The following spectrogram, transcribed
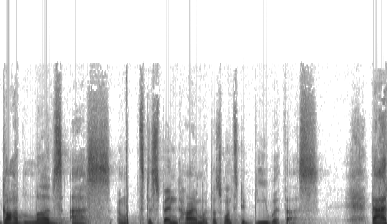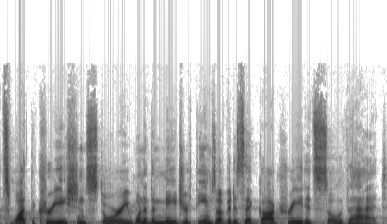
God loves us and wants to spend time with us, wants to be with us. That's what the creation story, one of the major themes of it, is that God created so that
